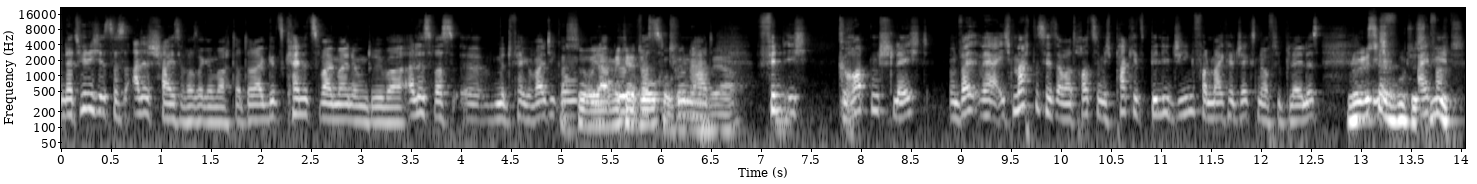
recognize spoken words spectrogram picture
Natürlich ist das alles scheiße, was er gemacht hat. Da gibt es keine zwei Meinungen drüber. Alles, was äh, mit Vergewaltigung so, oder ja, mit irgendwas Doku, zu tun genau, hat, ja. finde ich grottenschlecht. Und weil, ja, ich mache das jetzt aber trotzdem. Ich packe jetzt Billie Jean von Michael Jackson auf die Playlist. Nö, ist ja Ich- ein gutes einfach, Lied.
